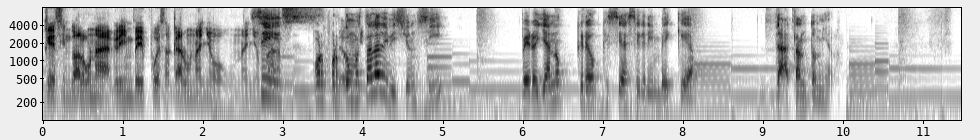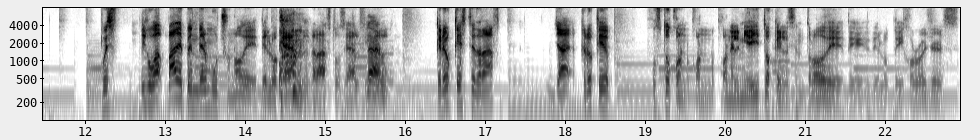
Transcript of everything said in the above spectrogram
que sin duda alguna Green Bay puede sacar un año, un año Sí, más. por, por como dominio. está la división, sí. Pero ya no creo que sea ese Green Bay que da tanto miedo. Pues digo, va, va a depender mucho, ¿no? De, de lo que hagan en el draft. O sea, al final, Claro. creo que este draft, ya creo que justo con, con, el miedito que les entró de, de, lo que dijo Rogers,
